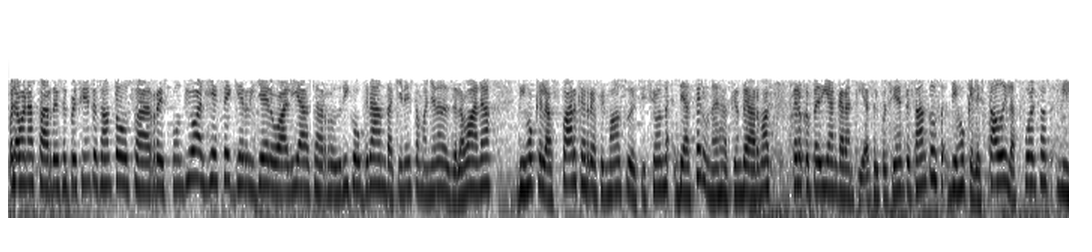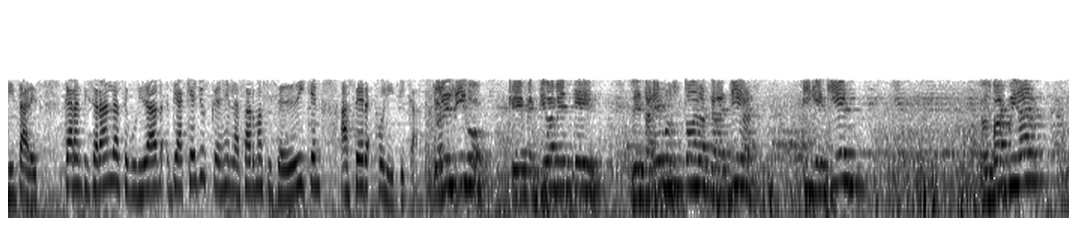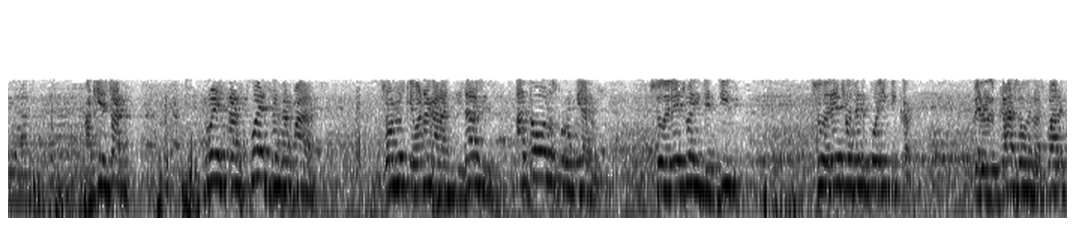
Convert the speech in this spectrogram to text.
Hola, buenas tardes. El presidente Santos ah, respondió al jefe guerrillero, alias a Rodrigo Granda, quien esta mañana desde La Habana dijo que las FARC reafirmaban su decisión de hacer una dejación de armas, pero que pedían garantías. El presidente Santos dijo que el Estado y las fuerzas militares garantizarán la seguridad de aquellos que dejen las armas y se dediquen a hacer política. Yo les digo que efectivamente les daremos todas las garantías y que quién nos va a cuidar Aquí están. Nuestras Fuerzas Armadas son los que van a garantizarles a todos los colombianos su derecho a disentir, su derecho a hacer política, pero en el caso de las FARC,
